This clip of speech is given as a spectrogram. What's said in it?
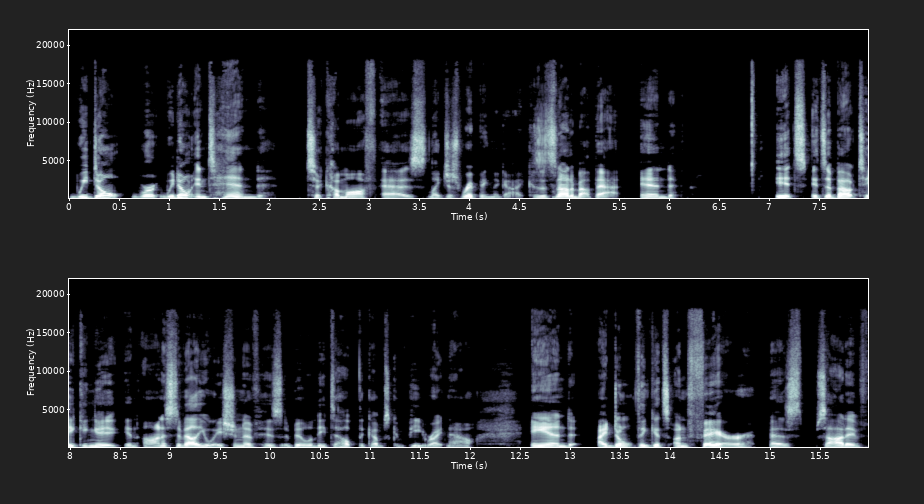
we don't we're, we don't intend to come off as like just ripping the guy because it's not about that. And it's it's about taking a, an honest evaluation of his ability to help the Cubs compete right now. And I don't think it's unfair, as Sahadev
